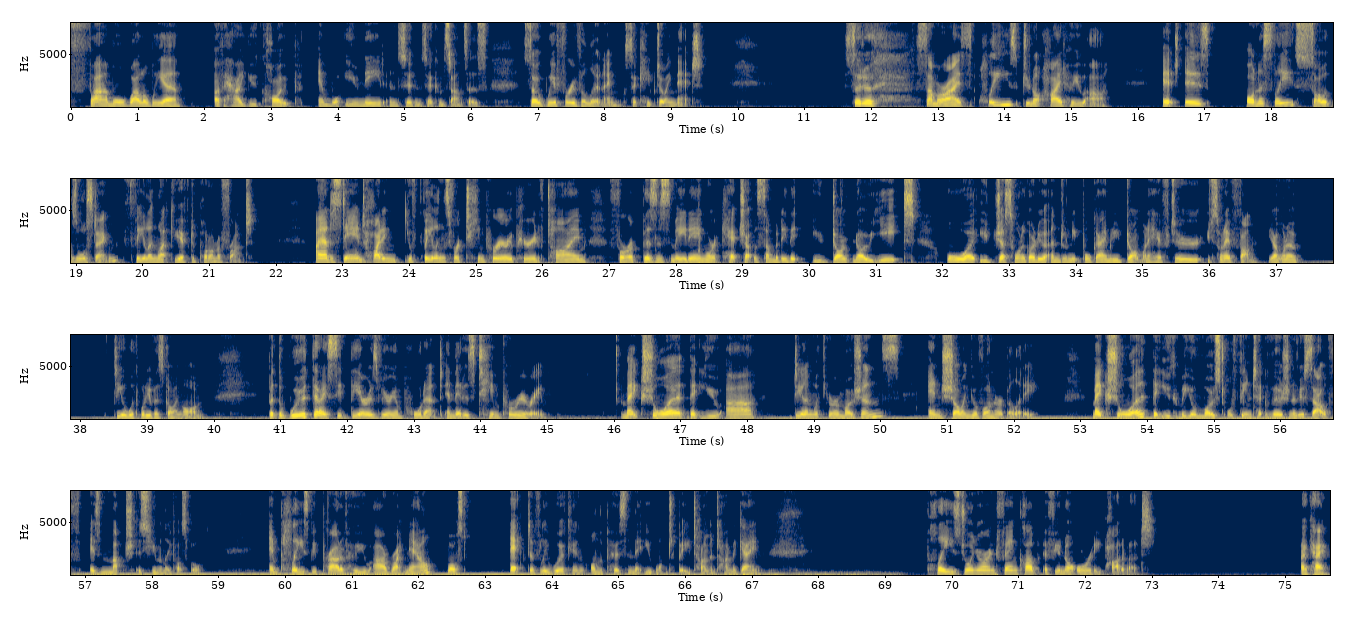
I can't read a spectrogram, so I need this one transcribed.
far more well aware of how you cope and what you need in certain circumstances. So, we're forever learning. So, keep doing that. So, to summarize, please do not hide who you are. It is honestly so exhausting feeling like you have to put on a front. I understand hiding your feelings for a temporary period of time, for a business meeting or a catch up with somebody that you don't know yet, or you just want to go to your indoor netball game and you don't want to have to, you just want to have fun. You don't want to deal with whatever's going on. But the word that I said there is very important, and that is temporary. Make sure that you are dealing with your emotions and showing your vulnerability. Make sure that you can be your most authentic version of yourself as much as humanly possible. And please be proud of who you are right now, whilst actively working on the person that you want to be time and time again please join your own fan club if you're not already part of it. Okay,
